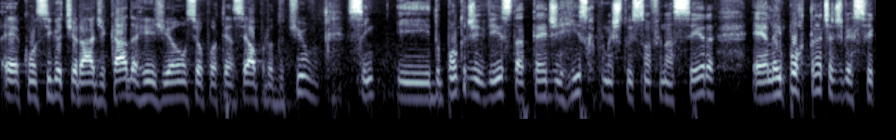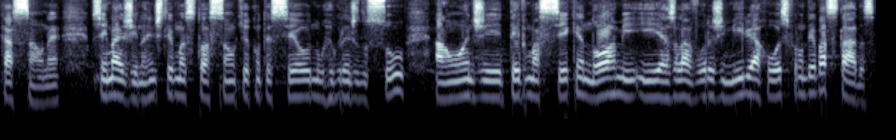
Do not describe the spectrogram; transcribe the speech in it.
é, consiga tirar de cada região o seu potencial produtivo? Sim, e do ponto de vista até de risco para uma instituição financeira, ela é importante a diversificação. Né? Você imagina, a gente teve uma situação que aconteceu no Rio Grande do Sul, onde teve uma seca enorme e as lavouras de milho e arroz foram devastadas.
